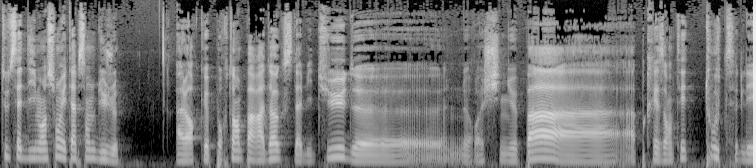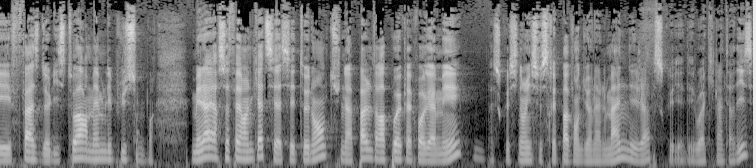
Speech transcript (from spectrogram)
toute cette dimension est absente du jeu. Alors que pourtant, Paradox, d'habitude, ne rechigne pas à, présenter toutes les phases de l'histoire, même les plus sombres. Mais là, of Iron 4, c'est assez étonnant. Tu n'as pas le drapeau avec la croix gammée, parce que sinon il se serait pas vendu en Allemagne déjà, parce qu'il y a des lois qui l'interdisent.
